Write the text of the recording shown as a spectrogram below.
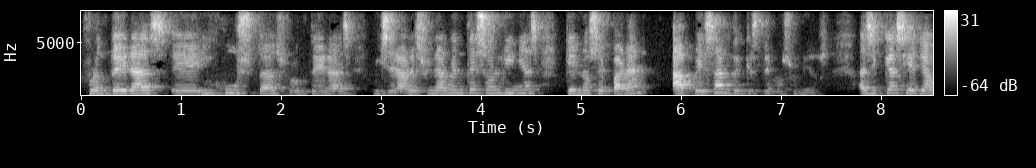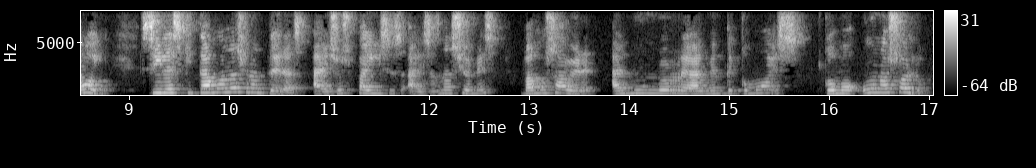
fronteras eh, injustas, fronteras miserables. Finalmente son líneas que nos separan a pesar de que estemos unidos. Así que hacia allá voy. Si les quitamos las fronteras a esos países, a esas naciones, vamos a ver al mundo realmente como es, como uno solo.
